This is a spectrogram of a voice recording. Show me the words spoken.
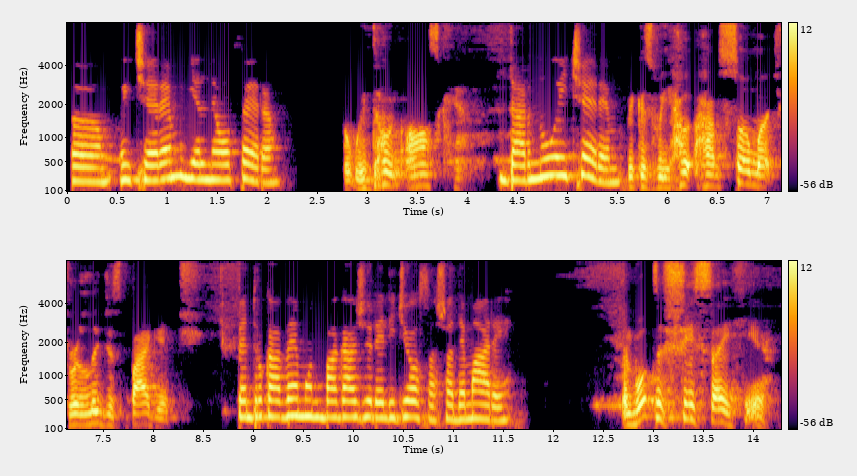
uh, îi cerem, El ne oferă. But we don't ask Him Dar nu îi cerem, because we ho- have so much religious baggage. pentru că avem un bagaj religios așa de mare. And what does she say here?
